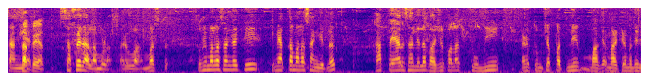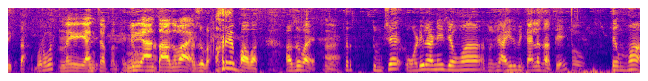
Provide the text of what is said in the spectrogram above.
चांगला आहे. सफेद. सफेद आला मुळा. अरे वा मस्त. तुम्ही मला सांगा की तुम्ही आता मला सांगितलं हा तयार झालेला भाजीपाला तुम्ही आणि तुमच्या पत्नी मार्केटमध्ये विकता बरोबर? नाही यांचा पण. मी यांचा आजोबा आहे. आजोबा. अरे बाबा आजोबा आहे. हा. तर तुमचे वडिलांनी जेव्हा तुझी आई विकायला जाते हो. तेव्हा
